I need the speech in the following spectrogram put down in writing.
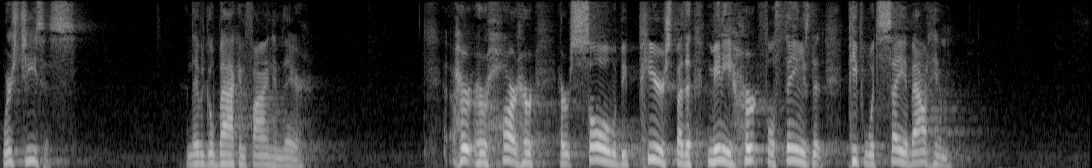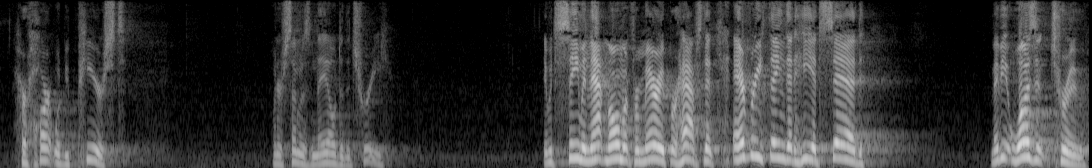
where's Jesus? And they would go back and find him there her, her heart, her, her soul would be pierced by the many hurtful things that people would say about him. Her heart would be pierced when her son was nailed to the tree. It would seem in that moment for Mary, perhaps, that everything that he had said, maybe it wasn't true.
